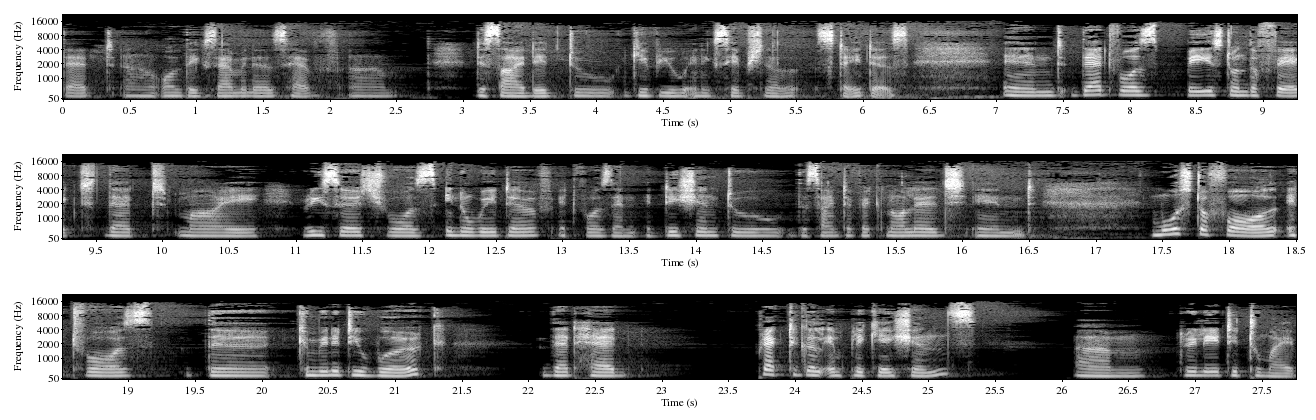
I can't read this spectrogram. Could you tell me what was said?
that uh, all the examiners have um, decided to give you an exceptional status. And that was based on the fact that my research was innovative, it was an addition to the scientific knowledge, and most of all, it was the community work that had practical implications um, related to my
